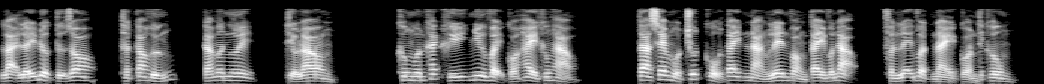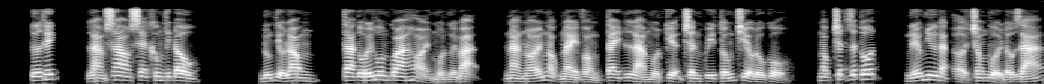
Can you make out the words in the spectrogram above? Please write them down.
Lại lấy được tự do, thật cao hứng, cảm ơn ngươi, tiểu lao không muốn khách khí như vậy có hay không hảo? Ta xem một chút cổ tay nàng lên vòng tay vấn đạo, phần lễ vật này còn thích không? Ưa thích, làm sao sẽ không thích đâu? Đúng tiểu long, ta tối hôm qua hỏi một người bạn, nàng nói ngọc này vòng tay là một kiện chân quý tống triều đồ cổ, ngọc chất rất tốt, nếu như đặt ở trong buổi đấu giá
